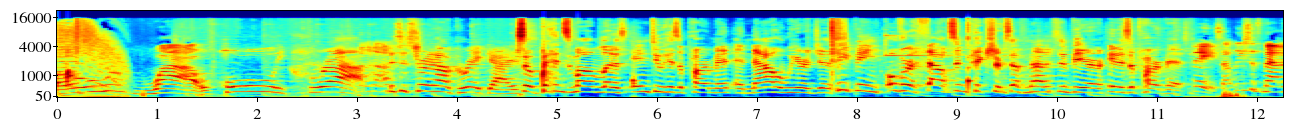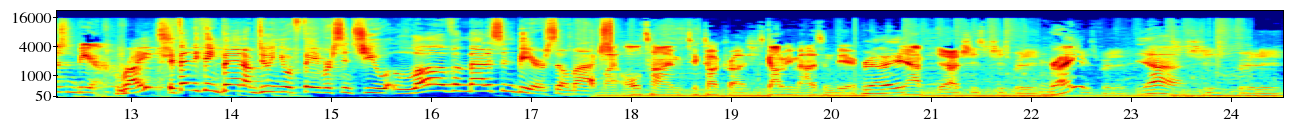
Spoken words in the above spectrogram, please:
Oh, wow. Holy crap. This is turning out great, guys. So Ben's mom let us into his apartment, and now we are just taping over a thousand pictures of Madison Beer in his apartment. thanks. At least it's Madison Beer. Right? If anything, Ben, I'm doing you a favor since you love Madison Beer so much. My all-time TikTok crush. It's gotta be Madison Beer. Right? Yeah. Yeah, she's she's pretty. Right? She's pretty. Yeah. She's pretty.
